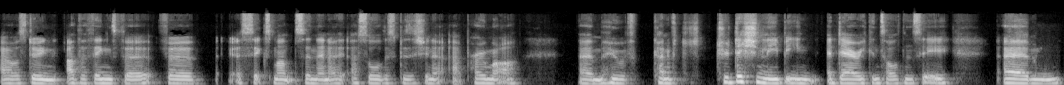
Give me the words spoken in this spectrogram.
I was doing other things for for six months, and then I, I saw this position at, at Promar, um, who have kind of traditionally been a dairy consultancy, um,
